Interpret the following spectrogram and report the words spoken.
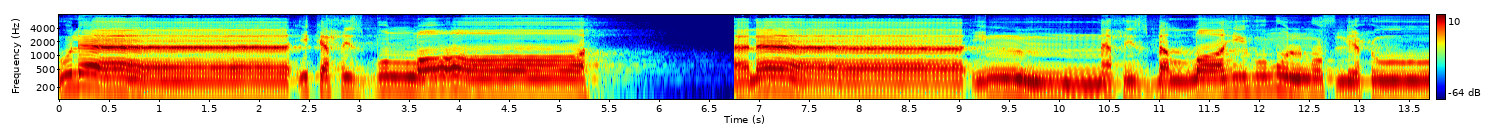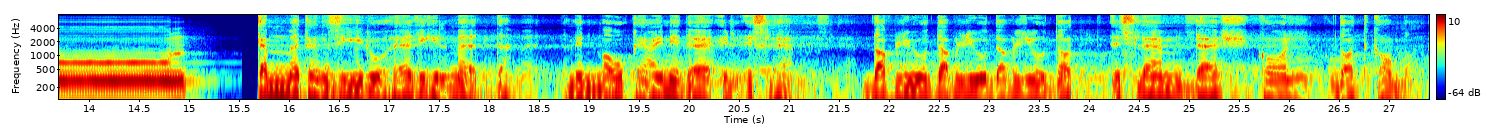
أولئك حزب الله. ألا إن حزب الله هم المفلحون. تم تنزيل هذه المادة من موقع نداء الإسلام www.islam-call.com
